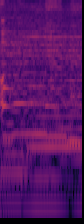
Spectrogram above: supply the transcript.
only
